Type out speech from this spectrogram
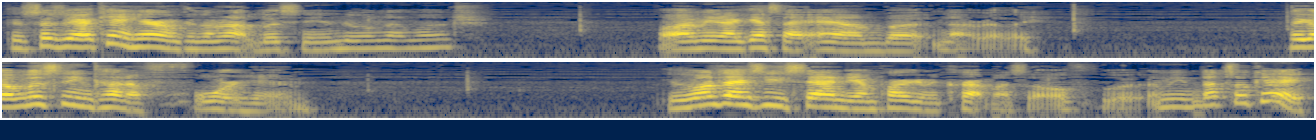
Because I can't hear him because I'm not listening to him that much. Well, I mean, I guess I am, but not really. Like, I'm listening kind of for him. Because once I see Sandy, I'm probably going to crap myself. But, I mean, that's okay.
